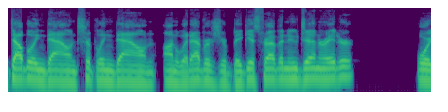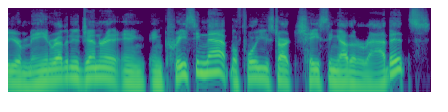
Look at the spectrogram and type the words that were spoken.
doubling down, tripling down on whatever's your biggest revenue generator or your main revenue generator and increasing that before you start chasing other rabbits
